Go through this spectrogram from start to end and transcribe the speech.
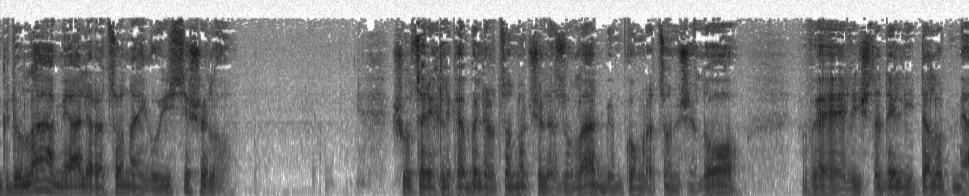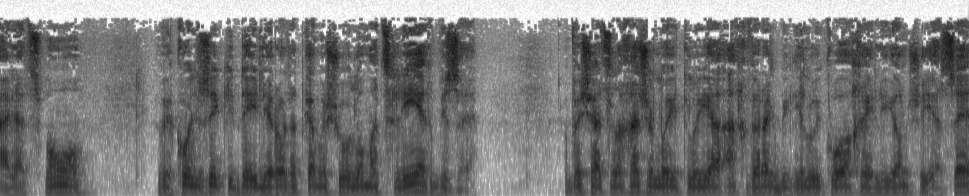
גדולה מעל הרצון האגואיסטי שלו. שהוא צריך לקבל רצונות של הזולת במקום רצון שלו, ולהשתדל להתעלות מעל עצמו, וכל זה כדי לראות עד כמה שהוא לא מצליח בזה, ושההצלחה שלו היא תלויה אך ורק בגילוי כוח העליון שיעשה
